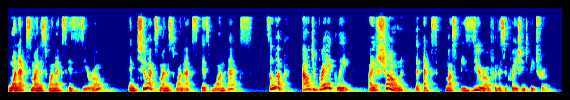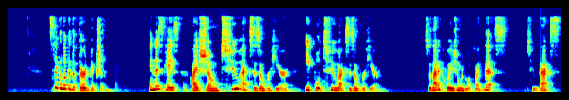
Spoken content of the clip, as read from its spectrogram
1x minus 1x is 0, and 2x minus 1x is 1x. So look, algebraically, I've shown that x must be 0 for this equation to be true. Let's take a look at the third picture. In this case, I've shown two x's over here equal two x's over here. So that equation would look like this, 2x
